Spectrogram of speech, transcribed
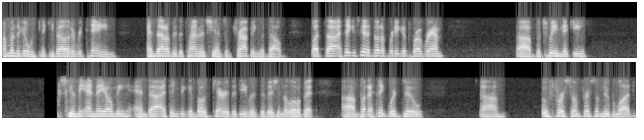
I'm going to go with Nikki Bella to retain, and that'll be the time that she ends up dropping the belt. But uh, I think it's going to build a pretty good program uh, between Nikki, excuse me, and Naomi, and uh, I think they can both carry the Divas division a little bit. Uh, but I think we're due uh, for some for some new blood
